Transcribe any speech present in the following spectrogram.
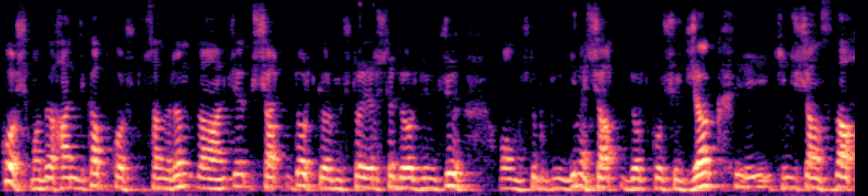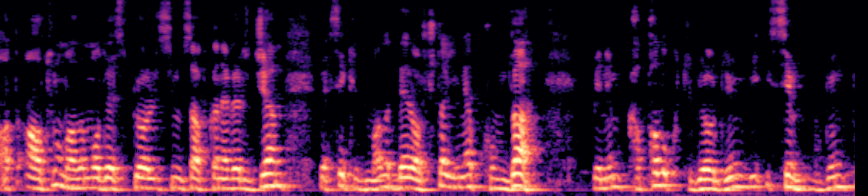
koşmadı. Handikap koştu sanırım. Daha önce şartlı 4 görmüştü. O yarışta dördüncü olmuştu. Bugün yine şartlı 4 koşacak. E, ikinci şansı da 6 numaralı Modest Girl isimli safkana vereceğim. Ve 8 numaralı Beroş'ta yine kumda benim kapalı kutu gördüğüm bir isim. Bugün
